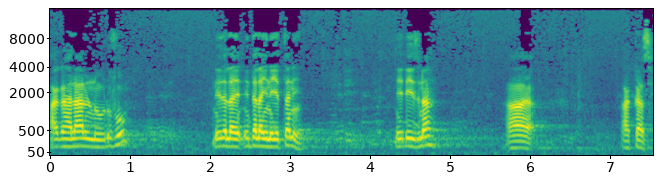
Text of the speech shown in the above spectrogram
haga halaal nuu dhufu ni dalayna jettanii ni dhiisna akkas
